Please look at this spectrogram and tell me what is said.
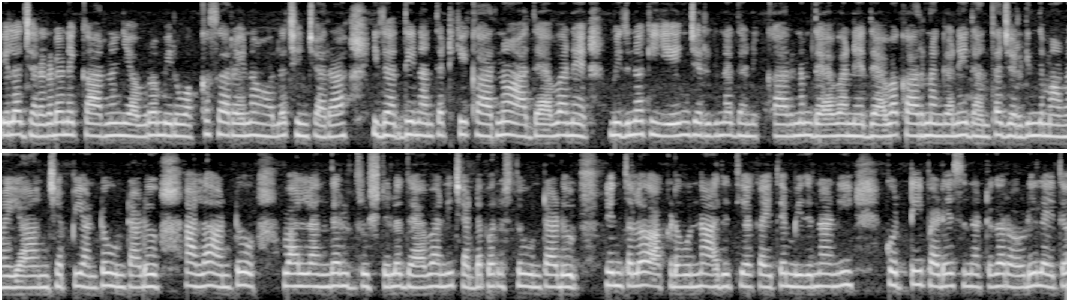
ఇలా జరగడానికి కారణం ఎవరో మీరు ఒక్కసారైనా ఆలోచించారా? ఇది దీని అంతటికీ కారణం ఆ దేవానే. మిథునకి ఏం జరిగినా దానికి కారణం దేవానే. దేవ కారణంగానే ఇదంతా జరిగింది మావయ్య అని చెప్పి అంటూ ఉంటాడు. అలా అంటూ వాళ్ళందరి దృష్టిలో దేవాని చెడ్డపరుస్తూ ఉంటాడు. ఇంతలో అక్కడ ఉన్న ఆదిత్యకైతే మిథునాని కొట్టి పడేసినట్టుగా రౌడీలు అయితే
